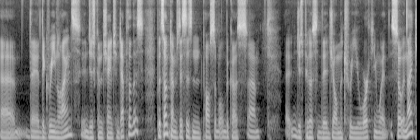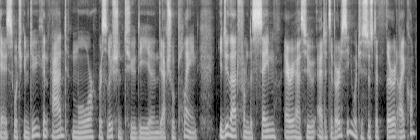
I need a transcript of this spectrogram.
uh, the the green lines. You're just going to change the depth of this. But sometimes this isn't possible because um, uh, just because of the geometry you're working with. So in that case, what you can do, you can add more resolution to the uh, the actual plane. You do that from the same area as you edit the vertice, which is just the third icon.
